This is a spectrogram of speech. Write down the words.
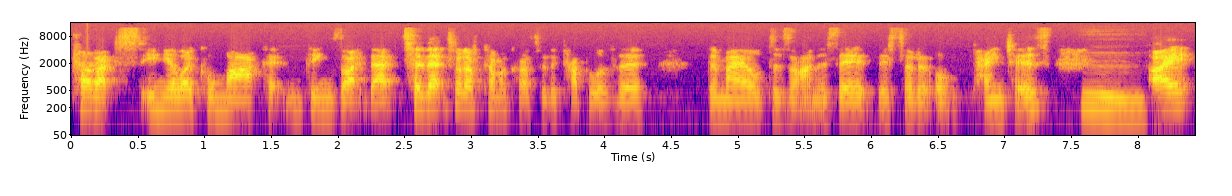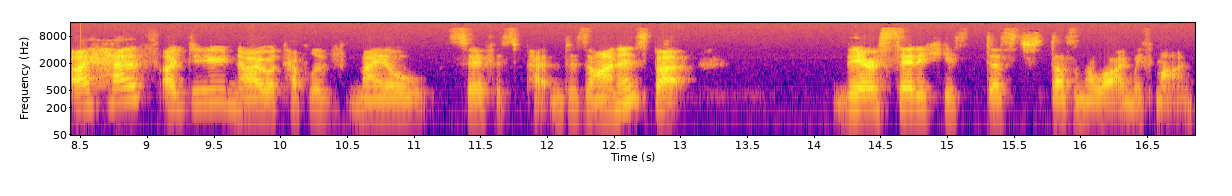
products in your local market and things like that. So that's what I've come across with a couple of the the male designers. They're they're sort of painters. Hmm. I I have I do know a couple of male surface pattern designers, but their aesthetic is just doesn't align with mine.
